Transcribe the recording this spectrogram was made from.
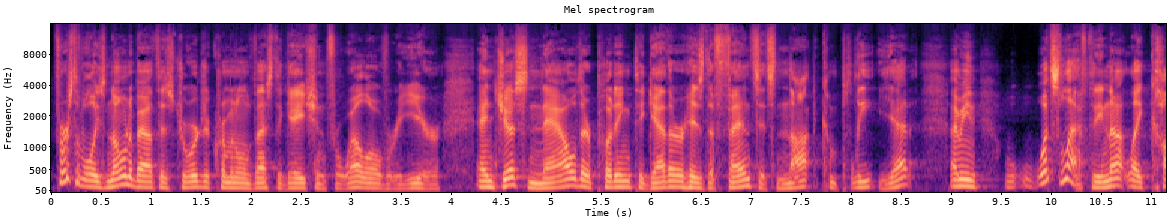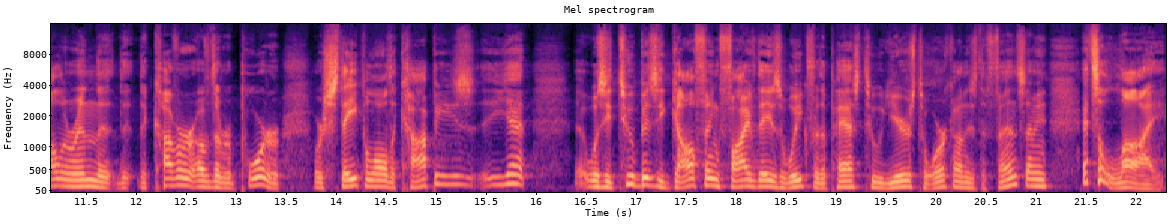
First of all, he's known about this Georgia criminal investigation for well over a year, and just now they're putting together his defense. It's not complete yet. I mean, what's left? Did he not like color in the, the, the cover of the report or, or staple all the copies yet? Was he too busy golfing five days a week for the past two years to work on his defense? I mean, that's a lie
